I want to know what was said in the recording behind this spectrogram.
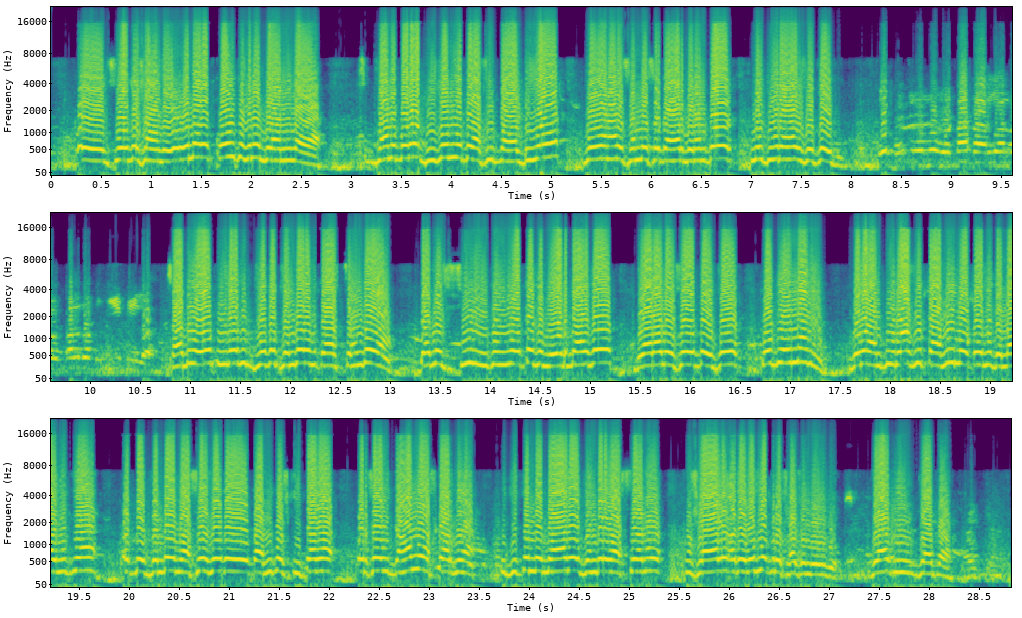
ਸਵੇਰ ਤੋਂ ਸ਼ਾਮ ਦੇ। ਉਹਨਾਂ ਦਾ ਕੋਈ ਕਿਸੇ ਨੇ ਬਿਆਨ ਨਹੀਂ ਲਾਇਆ। ਸਾਨੂੰ ਪਤਾ ਬੀਜੇਪੀ ਇੱਕ ਐਸੀ ਪਾਰਟੀ ਆ ਜਿਹਦੇ ਨਾਲ ਸਮੇਂ ਸਰਕਾਰ ਬਣਨ ਤੋਂ ਮਜ਼ਦੂਰਾਂ ਨਾਲ ਸੋਚੇਗੀ। ਇਹ ਫਿਰ ਨੂੰ ਵੋਟਾਂ ਪੈ ਰਹੀਆਂ ਲੋਕਾਂ ਨੂੰ ਕੀ ਅਪੀਲ ਆ। ਸਾਡੀ ਇਹ ਪੀੜਾ ਕਿ ਜੇ ਕੋਈ ਜੰਗਲ ਵਿਕਾਸ ਚਾਹੁੰਦੇ ਆ ਤਾਂ ਆਪਣੇ ਸੀਰੀ ਕੋਈ ਇੱਕ ਇੱਕ ਵੋਟ ਬੈਂਕ ਕੇ ਦੁਆਰਾ ਲੋਸੇ ਭੇਜੋ, ਕਿਉਂਕਿ ਇਹਨਾਂ ਨੇ ਜਿਹੜੇ ਐਮਪੀ ਰਹੇ ਸੀ ਕਾਫੀ ਲੋਕਾਂ ਦੀ ਗੱਲਾਂ ਕੀਤੀਆਂ, ਆਪਣੇ ਜੰਗਲ ਵਾਸੀਆਂ ਦੇ ਕਾਫੀ ਕੁਝ ਕੀਤਾ ਵਾ, ਔਰ ਸਾਡੀ ਗਾਂ ਵੀ ਆਸ ਕਰਦੇ ਆ ਕਿ ਜਿੱਤਣ ਦੇ ਬਾਅਦ ਜੰਗਲ ਵਾਸੀਆਂ ਨੂੰ ਖੁਸ਼ਹਾਲ ਅਤੇ ਵਧੀਆ ਪ੍ਰਸ਼ਾਸਨ ਦੇਣਗੇ। ਜੈ ਭੀਮ, ਜੈ ਭਾਰਤ।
